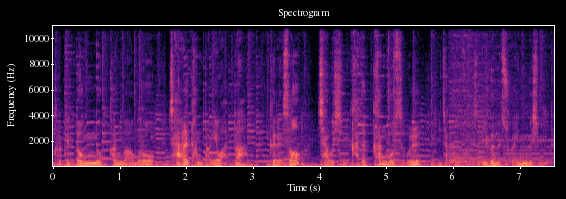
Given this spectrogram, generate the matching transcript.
그렇게 넉넉한 마음으로 잘 감당해 왔다. 그래서 자부심이 가득한 모습을 이 작품 속에서 읽어낼 수가 있는 것입니다.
